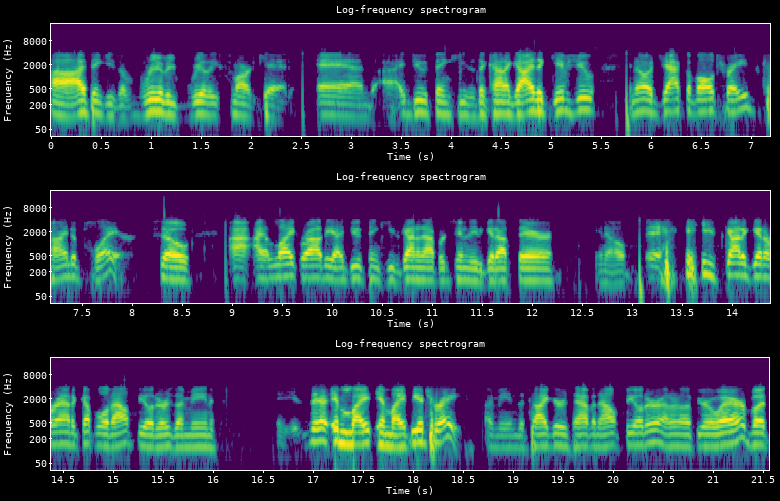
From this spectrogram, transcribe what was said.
Uh, I think he's a really, really smart kid, and I do think he's the kind of guy that gives you, you know, a jack of all trades kind of player. So I, I like Robbie. I do think he's got an opportunity to get up there. You know, he's got to get around a couple of outfielders. I mean, there, it might it might be a trade. I mean, the Tigers have an outfielder. I don't know if you're aware, but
